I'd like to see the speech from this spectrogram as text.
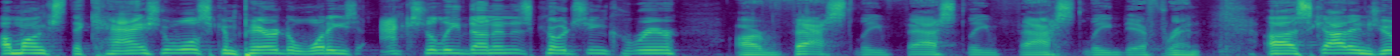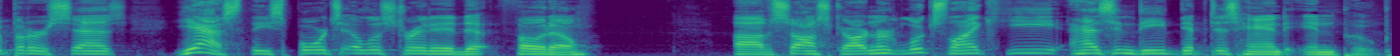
amongst the casuals compared to what he's actually done in his coaching career are vastly, vastly, vastly different. Uh, Scott in Jupiter says, yes, the Sports Illustrated photo of Sauce Gardner looks like he has indeed dipped his hand in poop.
